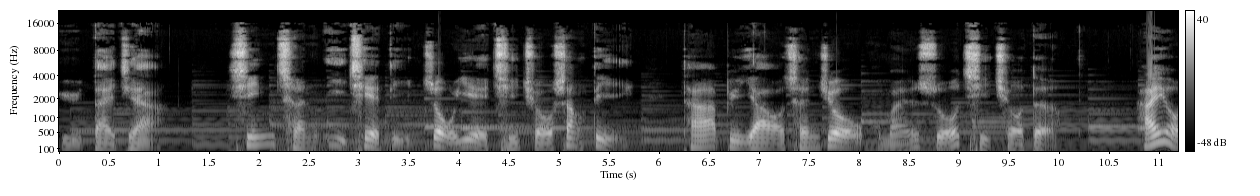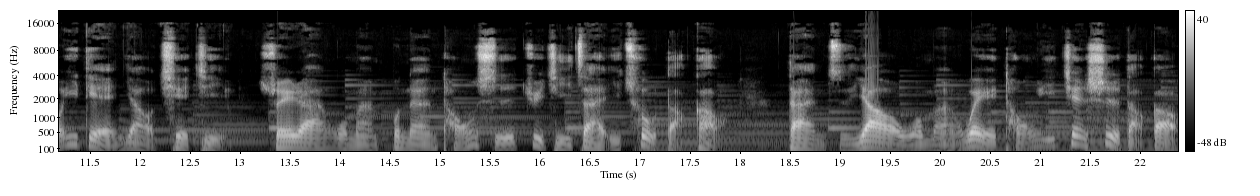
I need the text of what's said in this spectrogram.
与代价，心诚意切地昼夜祈求上帝，他必要成就我们所祈求的。还有一点要切记，虽然我们不能同时聚集在一处祷告。但只要我们为同一件事祷告，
